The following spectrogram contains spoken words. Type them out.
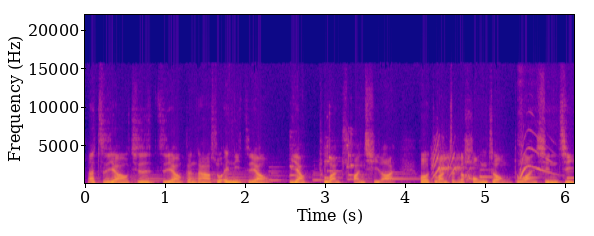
那只要其实只要跟大家说，哎，你只要。不要突然喘起来，或者突然整个红肿，突然心悸，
